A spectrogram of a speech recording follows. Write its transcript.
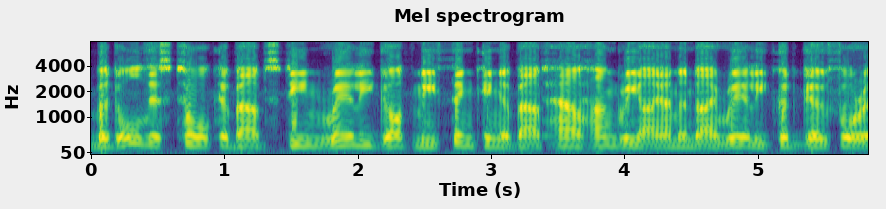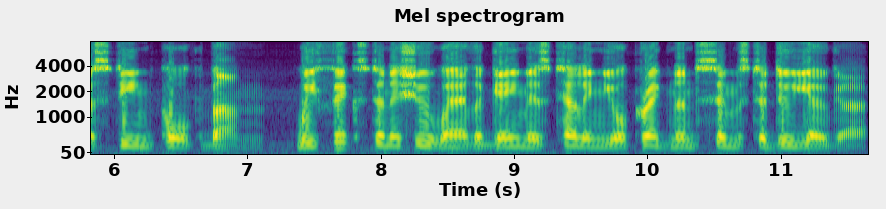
But all this talk about Steam really got me thinking about how hungry I am and I really could go for a steamed pork bun. We fixed an issue where the game is telling your pregnant Sims to do yoga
